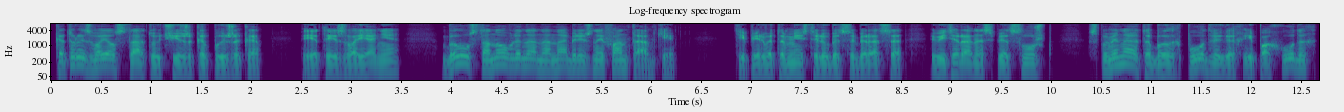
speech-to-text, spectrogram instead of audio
который изваял статую Чижика-Пыжика, и это изваяние было установлено на набережной Фонтанки. Теперь в этом месте любят собираться ветераны спецслужб, вспоминают о былых подвигах и походах,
